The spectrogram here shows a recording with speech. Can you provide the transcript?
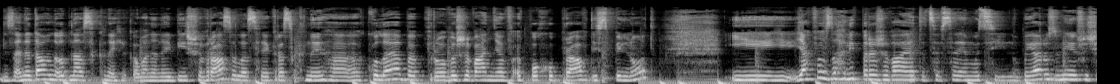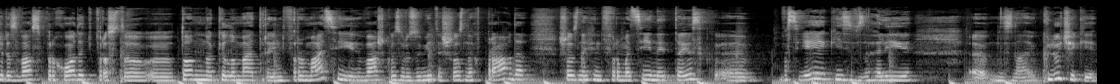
не недавно одна з книг, яка мене найбільше вразила, це якраз книга Кулеби про виживання в епоху правди спільнот. І як ви взагалі переживаєте це все емоційно? Бо я розумію, що через вас проходить просто е, тонно кілометри інформації. Важко зрозуміти, що з них правда, що з них інформаційний тиск. Е, у вас є якісь взагалі не знаю ключики,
